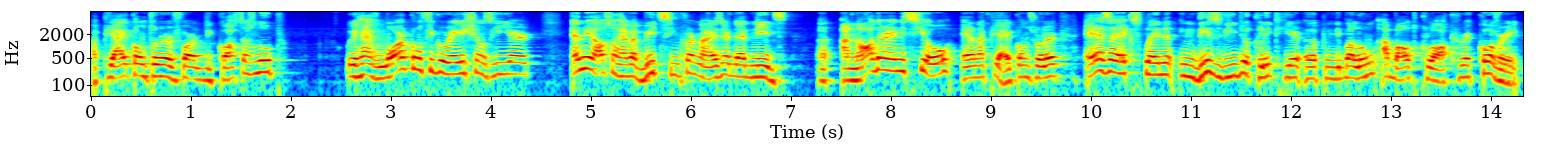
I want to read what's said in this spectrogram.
a PI controller for the Costas loop. We have more configurations here, and we also have a bit synchronizer that needs another NCO and a PI controller, as I explained in this video, click here up in the balloon about clock recovery.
